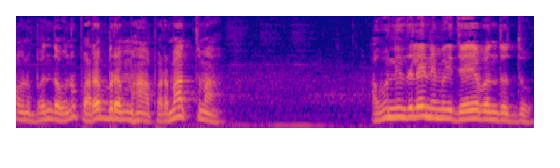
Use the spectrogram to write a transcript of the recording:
ಅವನು ಬಂದವನು ಪರಬ್ರಹ್ಮ, ಪರಮಾತ್ಮ. ಅವನಿಂದಲೇ ನಿಮಗೆ ಜಯ ಬಂದದ್ದು.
